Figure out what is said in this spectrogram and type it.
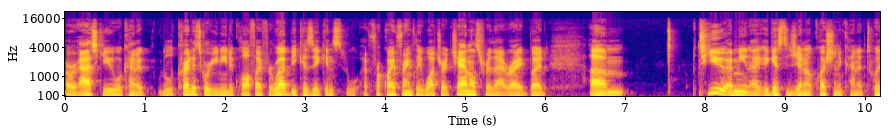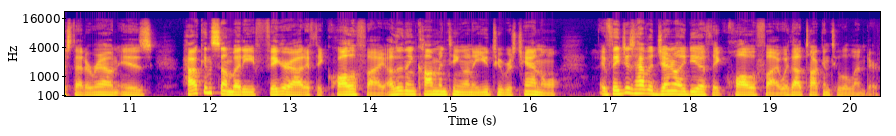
or ask you what kind of credit score you need to qualify for what because they can, for quite frankly, watch our channels for that, right? But um, to you, I mean, I guess the general question to kind of twist that around is how can somebody figure out if they qualify other than commenting on a YouTuber's channel, if they just have a general idea if they qualify without talking to a lender?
